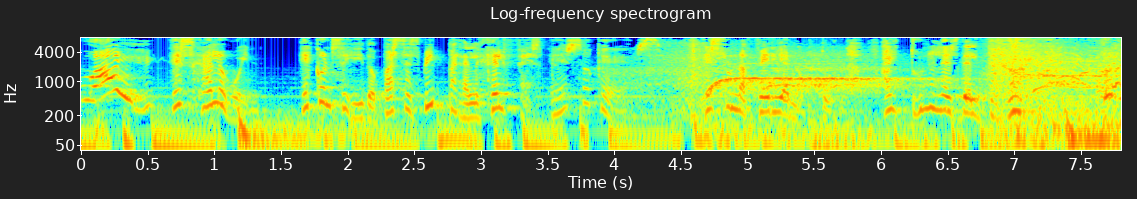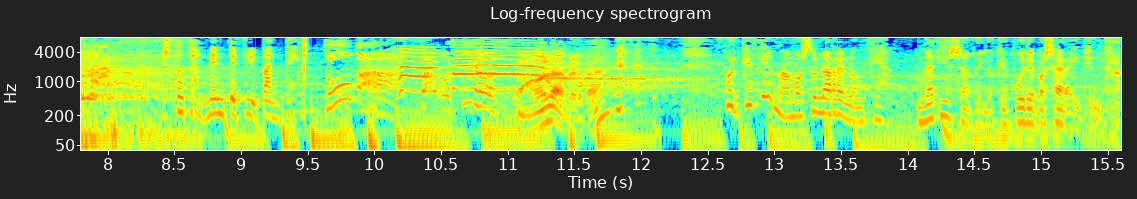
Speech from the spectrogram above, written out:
guay! Es Halloween. He conseguido pases VIP para el Hellfest. ¿Eso qué es? Es una feria nocturna. Hay túneles del terror. Es totalmente flipante. ¡Toma! ¡Baboseos! Mola, ¿verdad? ¿Por qué firmamos una renuncia? Nadie sabe lo que puede pasar ahí dentro.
